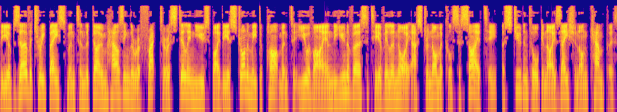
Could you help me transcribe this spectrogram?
The observatory basement and the dome housing the refractor are still in use by the astronomy department at U of I and the University of Illinois Astronomical Society, a student organization on campus.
